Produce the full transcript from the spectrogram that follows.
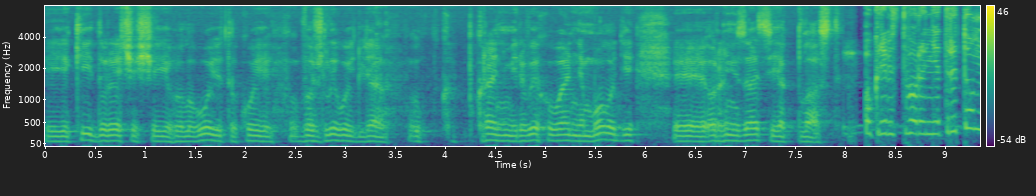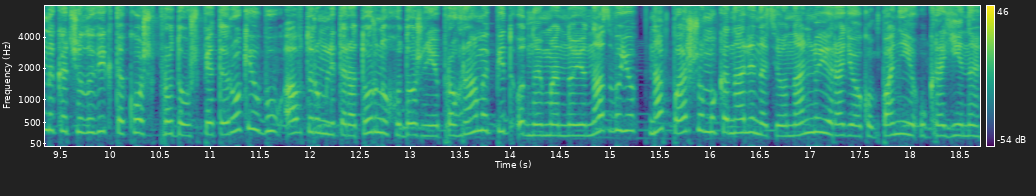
який, до речі, ще є головою такої важливої для крайній мірі виховання молоді е, організації як пласт. Окрім створення тритомника, чоловік також впродовж п'яти років був автором літературно-художньої програми під одноіменною назвою на першому каналі Національної радіокомпанії України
